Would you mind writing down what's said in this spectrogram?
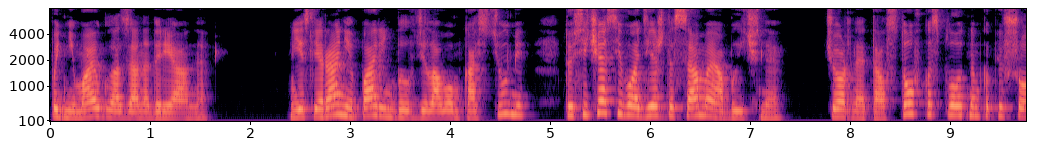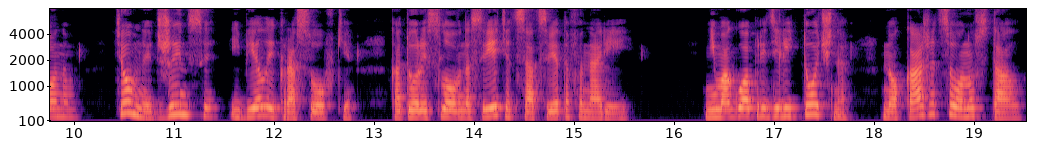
поднимаю глаза на Дариана. Если ранее парень был в деловом костюме, то сейчас его одежда самая обычная. Черная толстовка с плотным капюшоном, темные джинсы и белые кроссовки, которые словно светятся от света фонарей. Не могу определить точно, но кажется, он устал.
